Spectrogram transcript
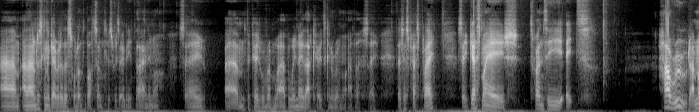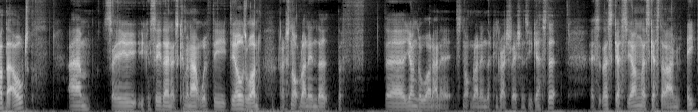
Um, and then I'm just going to get rid of this one at the bottom because we don't need that anymore. So um, the code will run whatever. We know that code's going to run whatever. So let's just press play. So guess my age, 28. How rude! I'm not that old. Um, so you, you, can see then it's coming out with the the older one, and it's not running the the the younger one, and it's not running the congratulations. You guessed it. It's, let's guess young. Let's guess that I'm eight.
